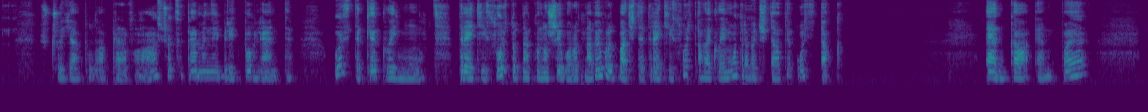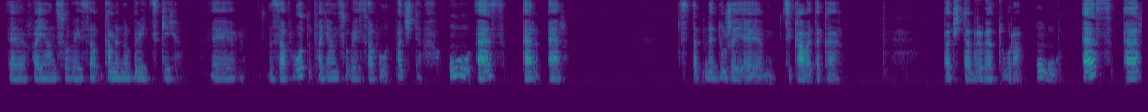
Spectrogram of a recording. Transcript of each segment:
що я була права, що це кам'яний брід, погляньте. Ось таке клеймо. Третій сорт, однак воно шиворот на виворот, бачите, третій сорт, але клеймо треба читати ось так. НКМП, е, фаянсовий кам'янобрідський е, завод, фаянсовий завод. Бачите, УСРР. Це не дуже е, цікаве таке. Бачите, абревіатура УСРР.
